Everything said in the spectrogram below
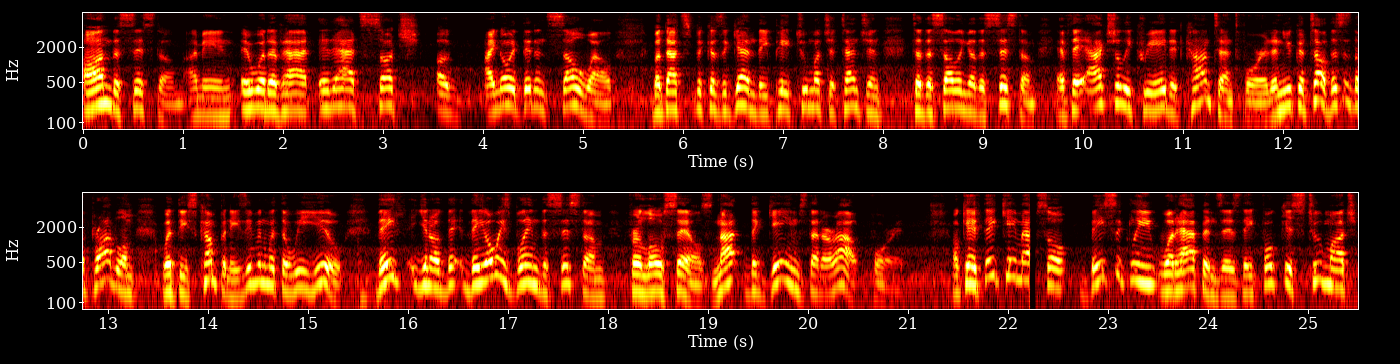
on the system. I mean, it would have had it had such a I know it didn't sell well, but that's because again they paid too much attention to the selling of the system. If they actually created content for it, and you could tell this is the problem with these companies, even with the Wii U, they you know they, they always blame the system for low sales, not the games that are out for it. Okay, if they came out, so basically what happens is they focus too much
